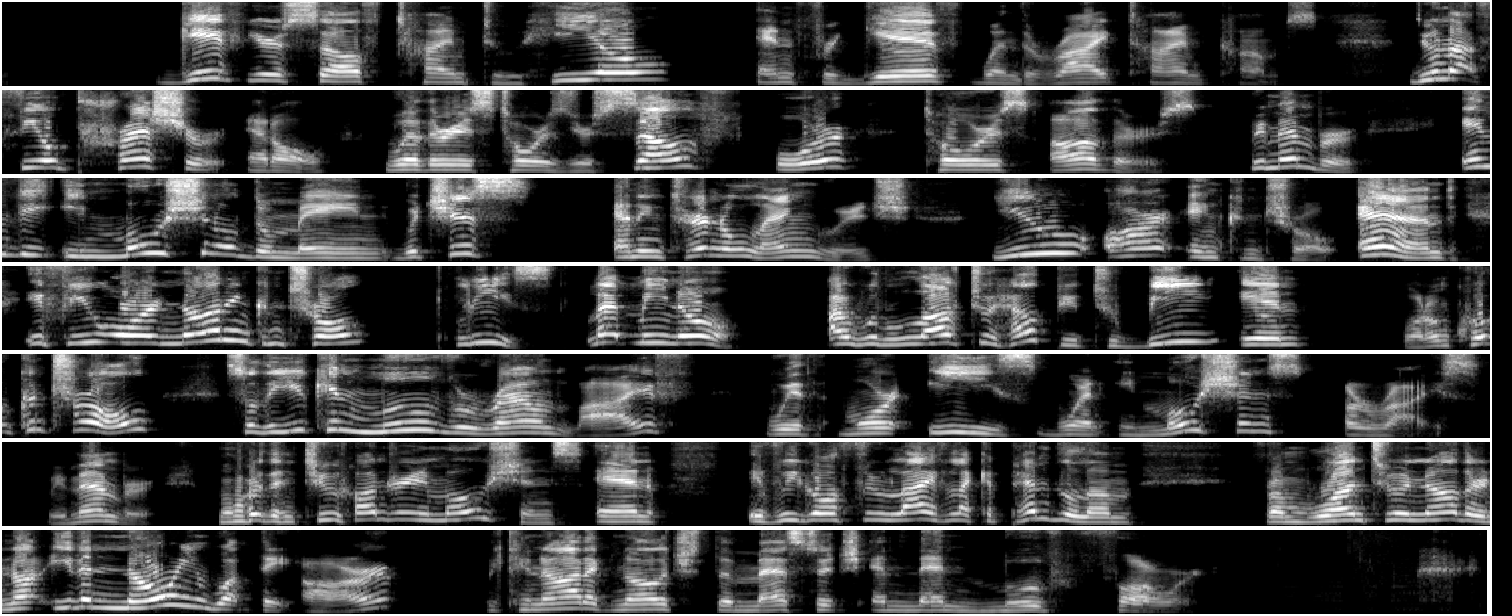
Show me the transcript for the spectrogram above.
give yourself time to heal and forgive when the right time comes. Do not feel pressure at all, whether it's towards yourself or towards others. Remember, in the emotional domain, which is an internal language, you are in control. And if you are not in control, please let me know. I would love to help you to be in quote unquote control so that you can move around life with more ease when emotions arise. Remember, more than 200 emotions. And if we go through life like a pendulum from one to another, not even knowing what they are, we cannot acknowledge the message and then move forward.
